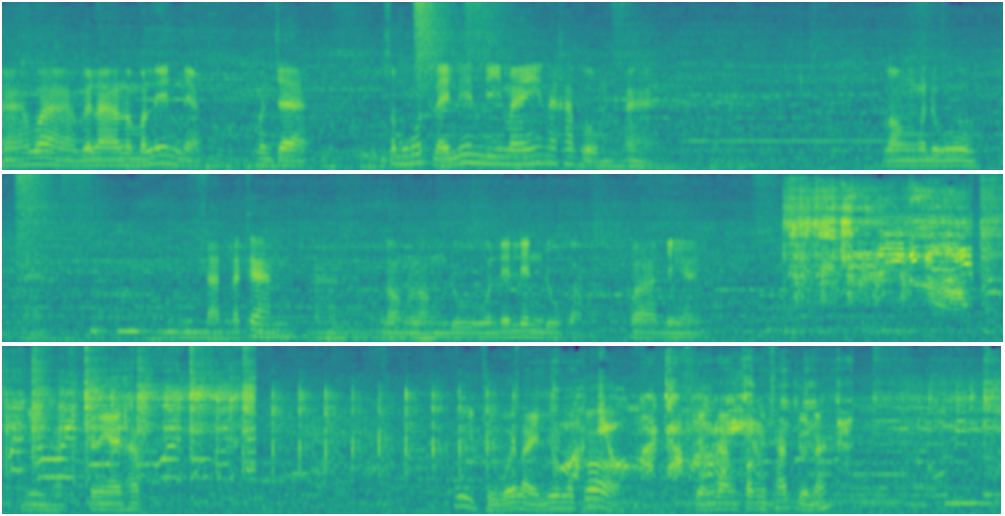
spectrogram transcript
นะว่าเวลาเรามาเล่นเนี่ย มันจะสมมุติไหลเล่นดีไหมนะครับผมอ่าลองมาดูอ่าจัดละกันอ่าลองลองดูเล่นเล่นๆดูก่อนว่ายังไงนี่ครับเป็นยังไงครับอุ้ยถือว่าไหลลื่นแล้วก็เสียงดังฟังชัดอยู่นะใค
